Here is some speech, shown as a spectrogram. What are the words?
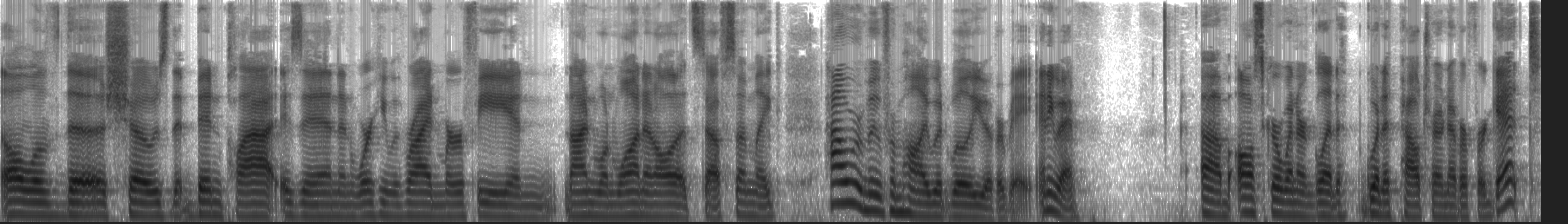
all of the shows that Ben Platt is in and working with Ryan Murphy and 911 and all that stuff. So I'm like, how removed from Hollywood will you ever be? Anyway, um, Oscar winner Gwyneth, Gwyneth Paltrow, never forget.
